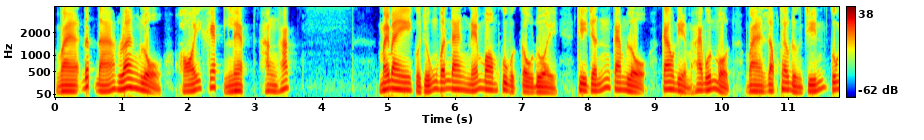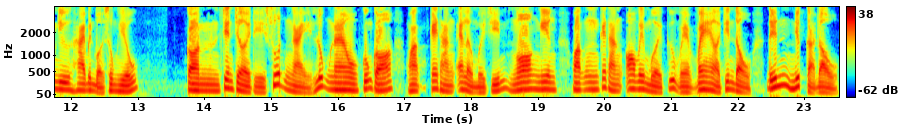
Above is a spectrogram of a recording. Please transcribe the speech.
và đất đá loang lổ, khói khét lẹt, hăng hắc. Máy bay của chúng vẫn đang ném bom khu vực cầu đuổi, thị trấn Cam Lộ, cao điểm 241 và dọc theo đường 9 cũng như hai bên bờ sông Hiếu. Còn trên trời thì suốt ngày lúc nào cũng có hoặc cái thằng L-19 ngo nghiêng hoặc cái thằng OV-10 cứ về ve ở trên đầu đến nhức cả đầu.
